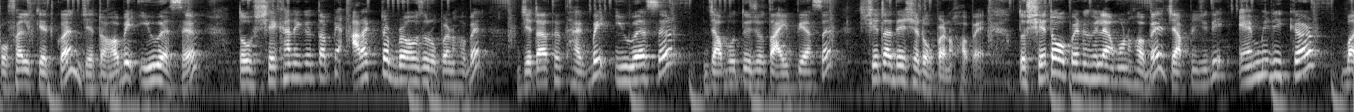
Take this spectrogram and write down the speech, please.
প্রোফাইল ক্রিয়েট করেন, যেটা হবে ইউএসের তো সেখানে কিন্তু আপনি আরেকটা ব্রাউজার ওপেন হবে, যেটাতে থাকবে ইউএসের যাবতীয় যত আইপি আছে, সেটা দিয়ে সেটা ওপেন হবে। তো সেটা ওপেন হলে এমন হবে যে আপনি যদি আমেরিকার বা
